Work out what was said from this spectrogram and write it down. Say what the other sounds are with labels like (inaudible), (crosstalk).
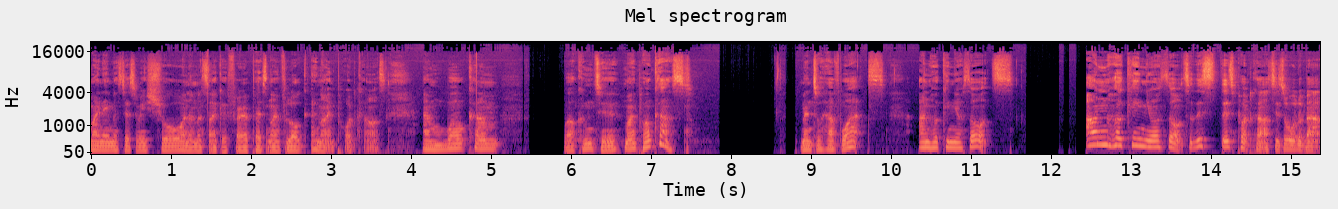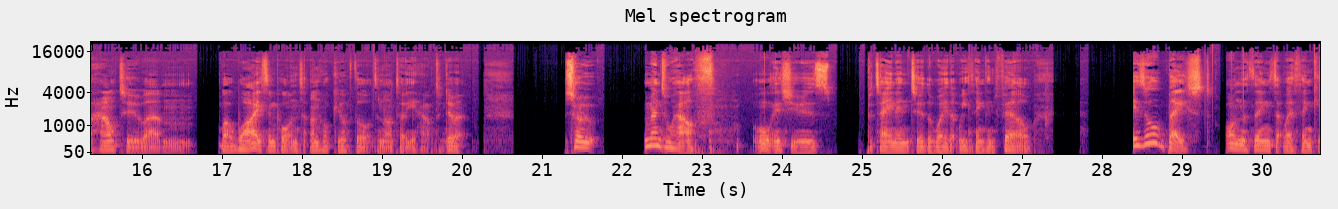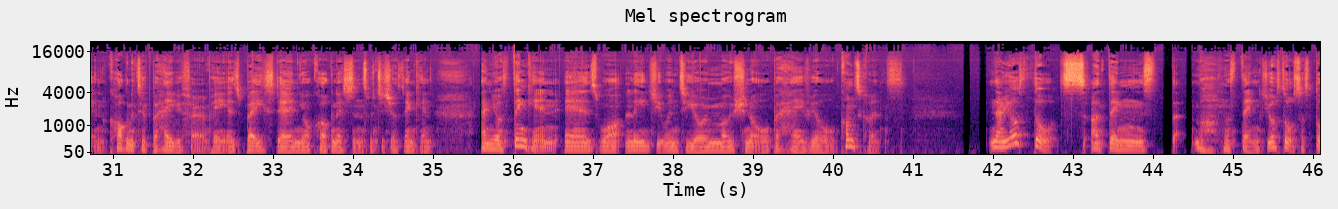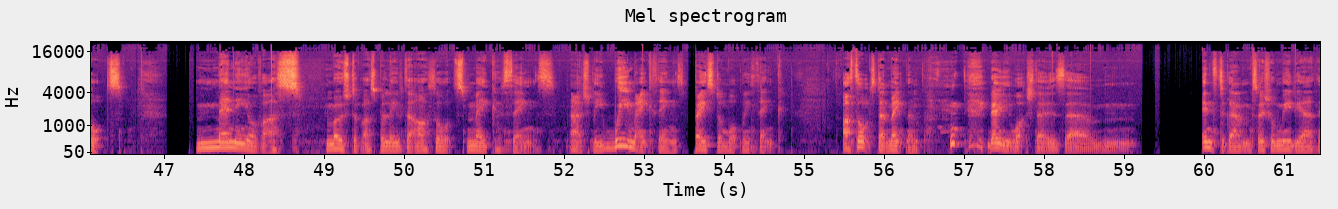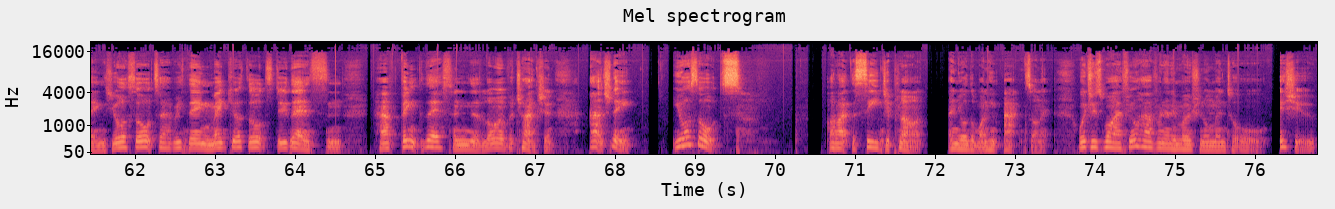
My name is Desiree Shaw and I'm a psychotherapist and I vlog and I podcast. And welcome, welcome to my podcast. Mental Health Works. Unhooking your thoughts. Unhooking your thoughts. So this this podcast is all about how to um well why it's important to unhook your thoughts and I'll tell you how to do it. So mental health, all issues pertaining to the way that we think and feel is all based on the things that we're thinking. Cognitive behavior therapy is based in your cognitions, which is your thinking. And your thinking is what leads you into your emotional behavioral consequence. Now, your thoughts are things that, well, (laughs) things, your thoughts are thoughts. Many of us, most of us, believe that our thoughts make things. Actually, we make things based on what we think our thoughts don't make them. (laughs) you know, you watch those um, Instagram, social media things. Your thoughts are everything. Make your thoughts do this and have think this and the law of attraction. Actually, your thoughts are like the seed you plant and you're the one who acts on it. Which is why if you're having an emotional mental issue,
